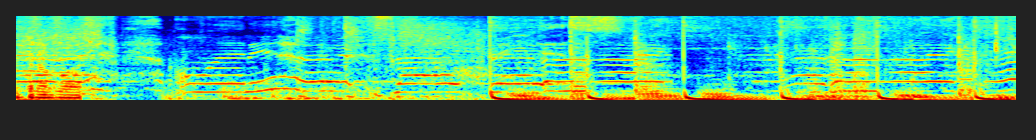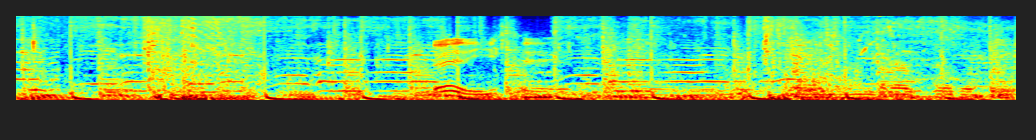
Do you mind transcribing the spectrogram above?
es verdad. Qué trampa. ¿Qué dices? tío? No entrar tío.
